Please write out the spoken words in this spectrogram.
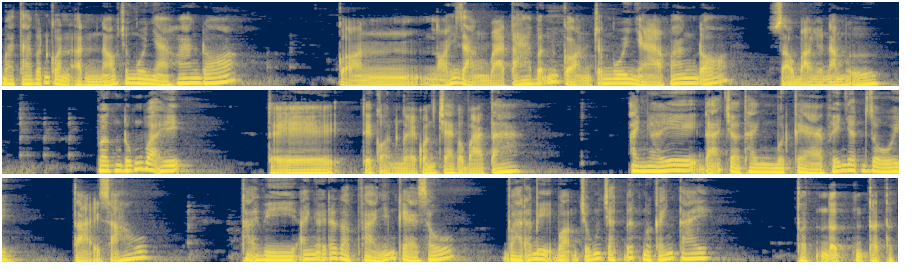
Bà ta vẫn còn ẩn náu trong ngôi nhà hoang đó. Còn nói rằng bà ta vẫn còn trong ngôi nhà hoang đó Sau bao nhiêu năm ư? Vâng đúng vậy. Thế Thế còn người con trai của bà ta? Anh ấy đã trở thành một kẻ phế nhân rồi. Tại sao? Tại vì anh ấy đã gặp phải những kẻ xấu Và đã bị bọn chúng chặt đứt một cánh tay. Thật thật thật thật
